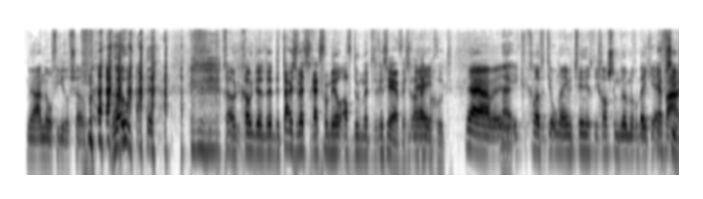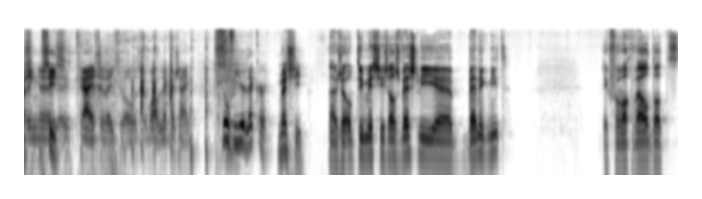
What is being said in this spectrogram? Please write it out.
Ja, 0-4 of zo. Oh, Gewoon, gewoon de, de, thuiswedstrijd formeel afdoen met de reserves. Dat Nee. lijkt me goed. ja, ja we- ik geloof dat die onder 21, die gasten moeten ook nog een beetje Ja, precies, ervaring eh, precies. krijgen, weet je wel. Dat zou wel lekker zijn. 0-4, lekker. Messi. Nou zo optimistisch als Wesley eh, ben ik niet. Ik verwacht wel dat,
